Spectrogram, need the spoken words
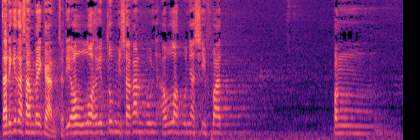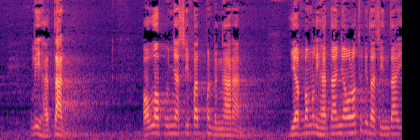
Tadi kita sampaikan, jadi Allah itu misalkan punya Allah punya sifat penglihatan. Allah punya sifat pendengaran. Ya penglihatannya Allah itu kita cintai.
